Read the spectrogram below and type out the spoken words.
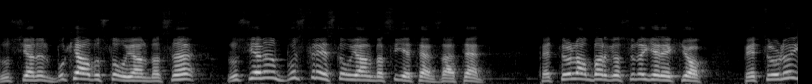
Rusya'nın bu kabusta uyanması, Rusya'nın bu streste uyanması yeter zaten. Petrol ambargosuna gerek yok. Petrolü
